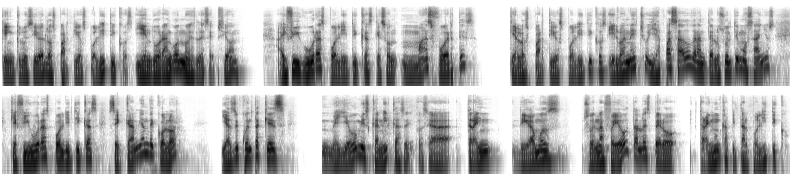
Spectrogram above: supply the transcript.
que inclusive los partidos políticos. Y en Durango no es la excepción. Hay figuras políticas que son más fuertes que los partidos políticos y lo han hecho y ha pasado durante los últimos años que figuras políticas se cambian de color y haz de cuenta que es me llevo mis canicas, ¿eh? o sea, traen, digamos, suena feo tal vez, pero traen un capital político,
